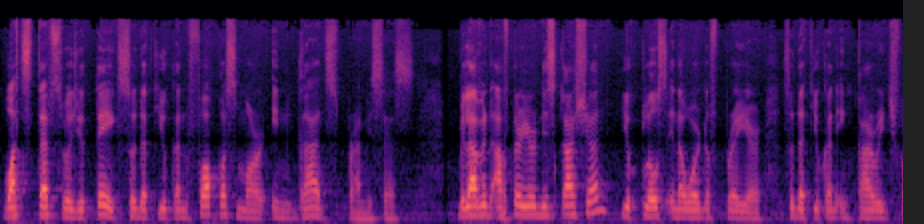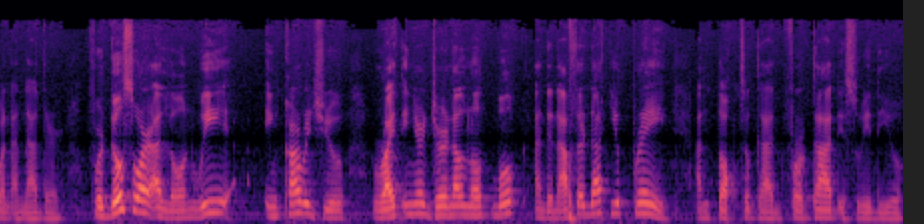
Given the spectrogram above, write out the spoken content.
what steps will you take so that you can focus more in God's promises? Beloved, after your discussion, you close in a word of prayer so that you can encourage one another. For those who are alone, we encourage you, write in your journal notebook, and then after that, you pray and talk to God, for God is with you.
